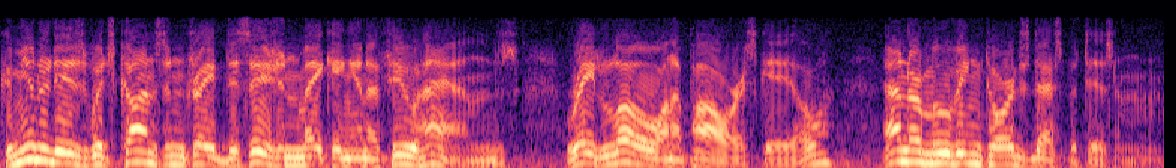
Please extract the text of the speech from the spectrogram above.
Communities which concentrate decision making in a few hands rate low on a power scale and are moving towards despotism.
